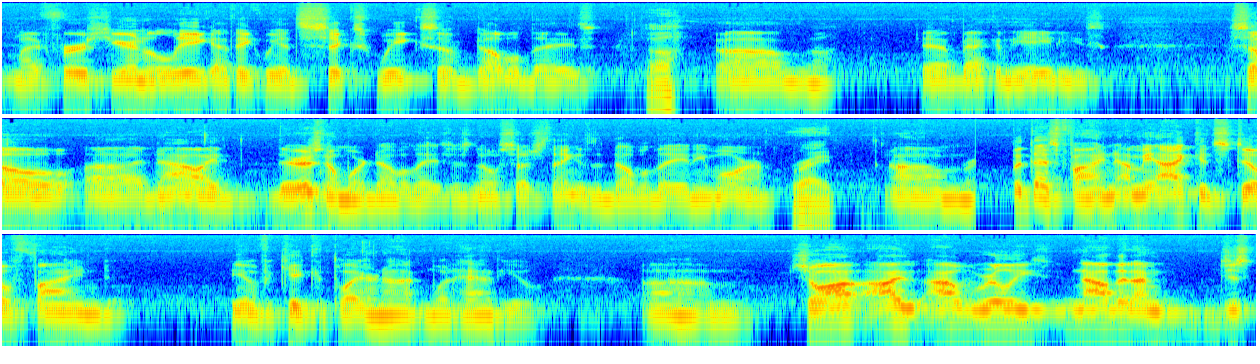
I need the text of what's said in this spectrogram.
my first year in the league, I think we had six weeks of double days. Oh. Um, yeah, back in the '80s. So uh, now I, there is no more double days. There's no such thing as a double day anymore. Right. Um, but that's fine. I mean, I could still find, you know, if a kid could play or not, and what have you. Um, so I, I, I really now that I'm just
